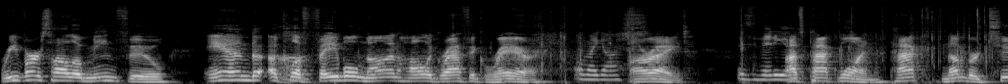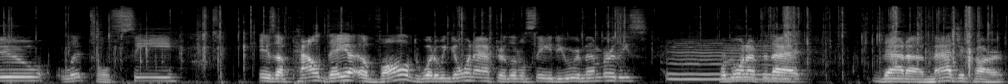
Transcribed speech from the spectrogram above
Reverse Holo Mienfoo, and a Clefable non-holographic rare. Oh my gosh. All right. This video. That's pack one. Pack number two, little C, is a Paldea Evolved. What are we going after, little C? Do you remember these? We're going after that mm. That uh, Magikarp.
